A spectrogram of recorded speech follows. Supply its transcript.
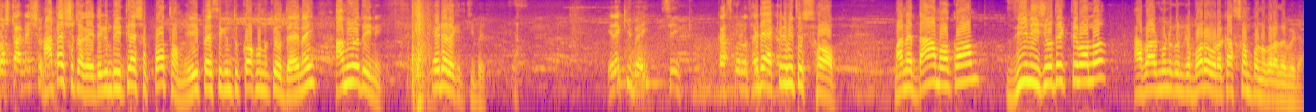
দশটা আঠাইশশো টাকা। টাকা এটা কিন্তু ইতিহাসে প্রথম। এই প্রাইসে কিন্তু কখনো কেউ দেয় নাই আমিও দেইনি। এটা দেখেন কি ভাই। এটা কি ভাই? কাজ করা এটা একের ভিতরে সব। মানে দামও কম জিনিসও দেখতে ভালো আবার মনে করেন বড় বড় কাজ সম্পন্ন করা যাবে এটা।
